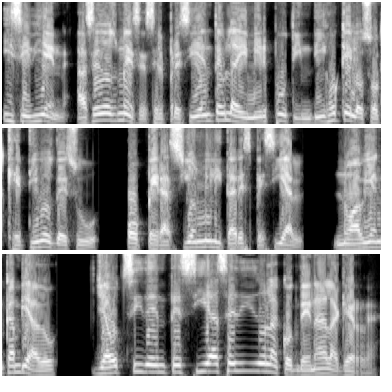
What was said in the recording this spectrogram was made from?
y si bien hace dos meses el presidente Vladimir Putin dijo que los objetivos de su operación militar especial no habían cambiado, ya Occidente sí ha cedido la condena a la guerra.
